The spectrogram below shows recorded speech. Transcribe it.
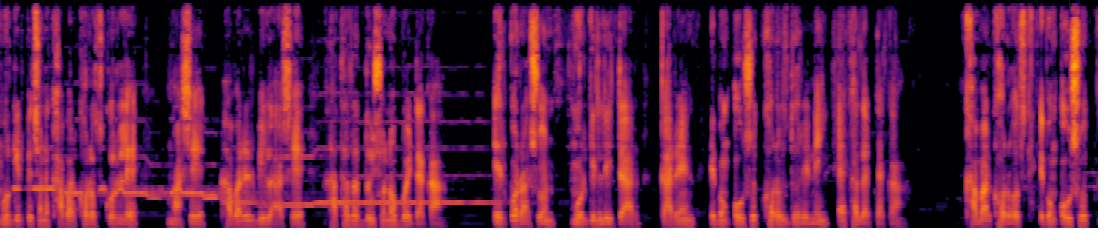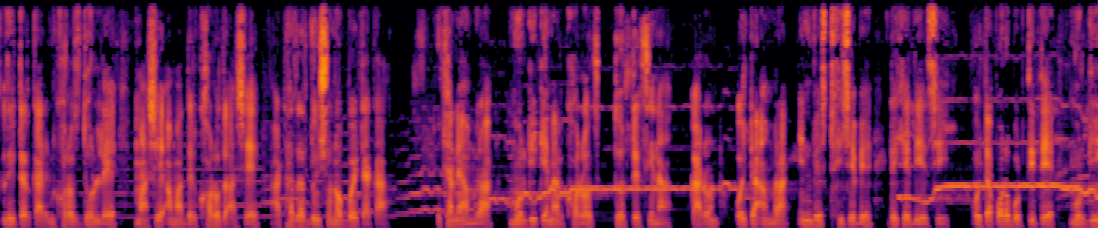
মুরগির পেছনে খাবার খরচ করলে মাসে খাবারের বিল আসে সাত হাজার দুইশো নব্বই টাকা। এরপর আসুন মুরগির লিটার, কারেন্ট এবং ঔষধ খরচ ধরে নেই এক হাজার টাকা। খাবার খরচ এবং ঔষধ লিটার কারেন্ট খরচ ধরলে মাসে আমাদের খরচ আসে আট হাজার দুইশো নব্বই টাকা। এখানে আমরা মুরগি কেনার খরচ ধরতেছি না, কারণ ওইটা আমরা ইনভেস্ট হিসেবে রেখে দিয়েছি। ওইটা পরবর্তীতে মুরগি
